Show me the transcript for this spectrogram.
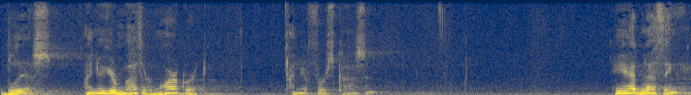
Bliss. I knew your mother, Margaret. I'm your first cousin. He had nothing.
